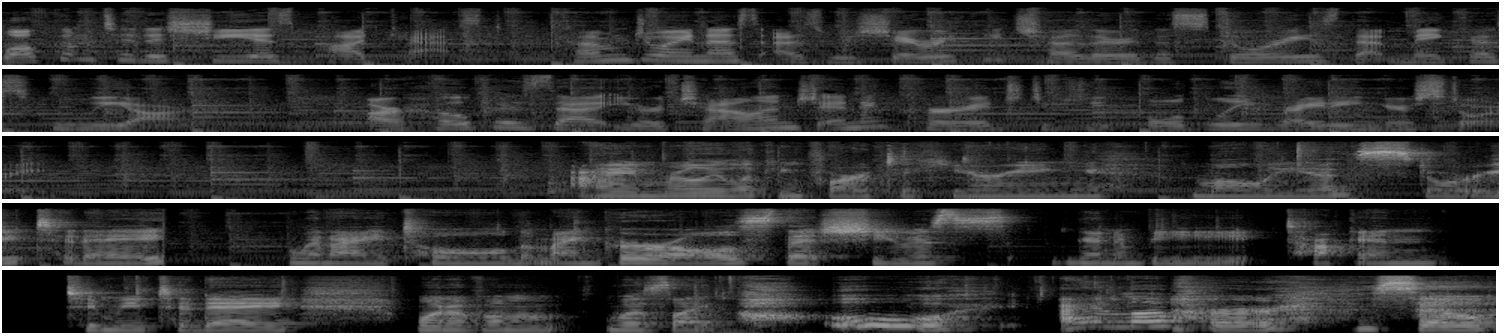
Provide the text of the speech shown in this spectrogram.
Welcome to the She Is podcast. Come join us as we share with each other the stories that make us who we are. Our hope is that you're challenged and encouraged to keep boldly writing your story. I'm really looking forward to hearing Malia's story today. When I told my girls that she was going to be talking to me today, one of them was like, Oh, I love her. so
